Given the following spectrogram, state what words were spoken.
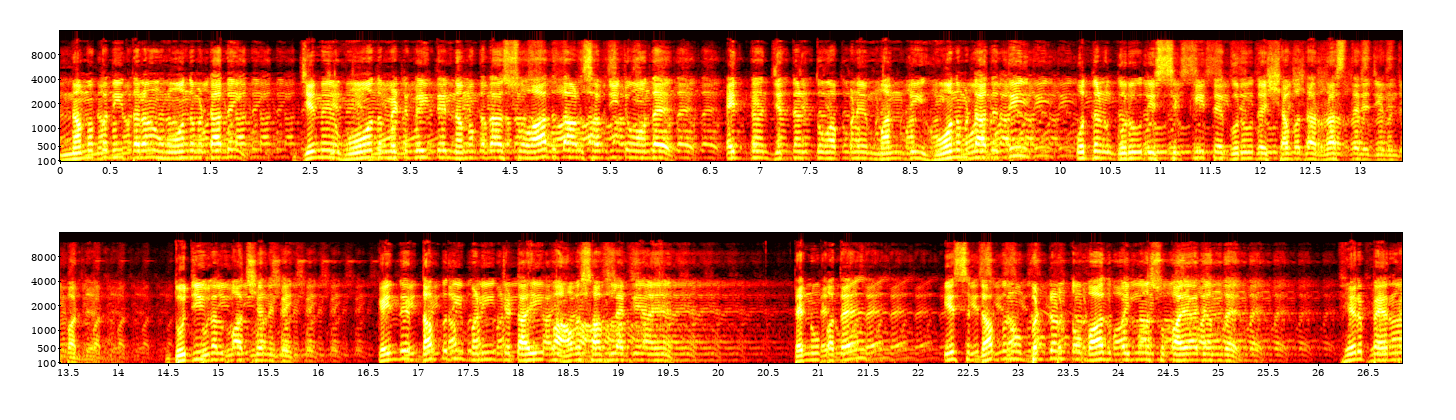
ਨਮਕ ਦੀ ਤਰ੍ਹਾਂ ਹੋਂਦ ਮਿਟਾ ਦੇਈ। ਜਿਵੇਂ ਹੋਂਦ ਮਿਟ ਗਈ ਤੇ ਨਮਕ ਦਾ ਸਵਾਦ ਦਾਲ ਸਬਜ਼ੀ ਚੋਂ ਆਉਂਦਾ ਹੈ। ਇਦਾਂ ਜਿੱਦਣ ਤੂੰ ਆਪਣੇ ਮਨ ਦੀ ਹੋਂਦ ਮਿਟਾ ਦਿੱਤੀ, ਉਦਣ ਗੁਰੂ ਦੀ ਸਿੱਖੀ ਤੇ ਗੁਰੂ ਦੇ ਸ਼ਬਦ ਦਾ ਰਸ ਤੇਰੇ ਜੀਵਨ 'ਚ ਭਰ ਜਾਏਗਾ। ਦੂਜੀ ਗੱਲ ਪਾਤਸ਼ਾਹ ਨੇ ਕਹੀ, ਕਹਿੰਦੇ, ਦੱਬ ਦੀ ਬਣੀ ਚਟਾਈ ਭਾਵ ਸਫ ਲੈ ਕੇ ਆਏ ਤੈਨੂੰ ਪਤਾ ਹੈ, ਇਸ ਦੱਬ ਨੂੰ ਵੱਢਣ ਤੋਂ ਬਾਅਦ ਪਹਿਲਾਂ ਸੁਕਾਇਆ ਜਾਂਦਾ ਹੈ। ਫਿਰ ਪੈਰਾਂ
